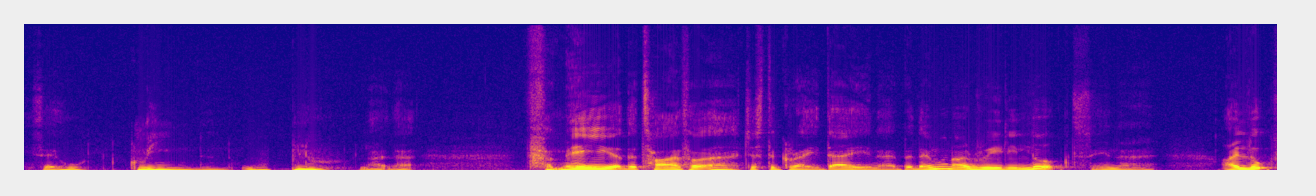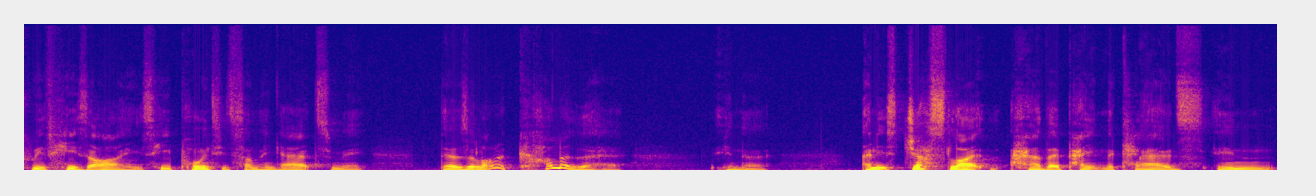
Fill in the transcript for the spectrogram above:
He said, ooh, green and ooh, blue, like that. For me, at the time, I thought, uh, just a grey day, you know. But then when I really looked, you know, I looked with his eyes. He pointed something out to me. There was a lot of colour there, you know. And it's just like how they paint the clouds in,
